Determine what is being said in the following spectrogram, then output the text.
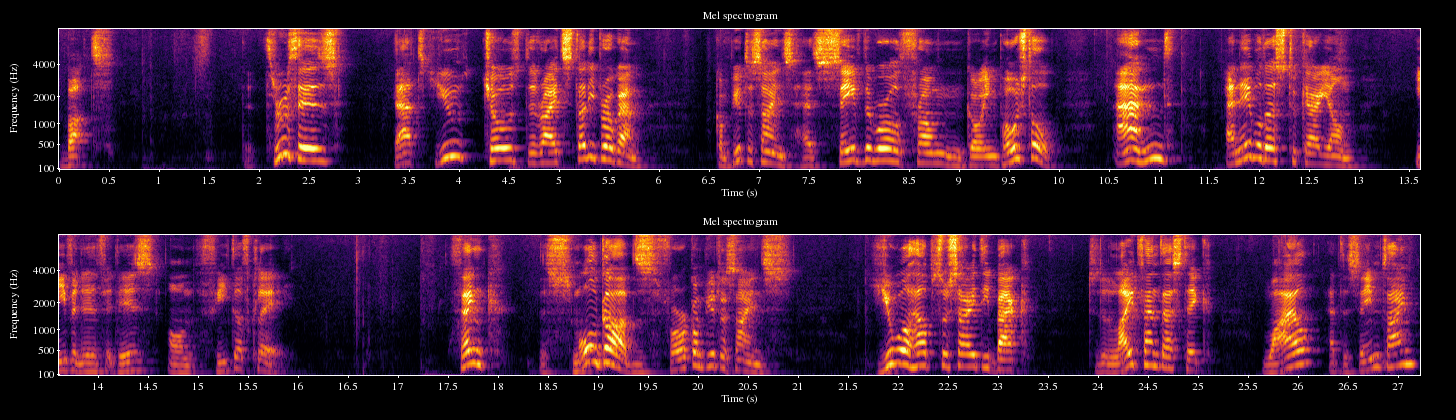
But the truth is that you chose the right study program. Computer science has saved the world from going postal and enabled us to carry on even if it is on feet of clay. Thank the small gods for computer science. You will help society back to the light fantastic while at the same time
